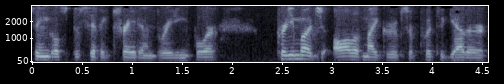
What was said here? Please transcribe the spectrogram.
single specific trait I'm breeding for. Pretty much all of my groups are put together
